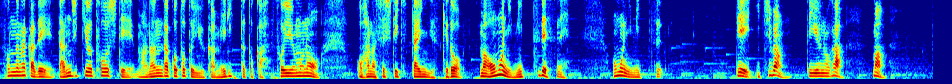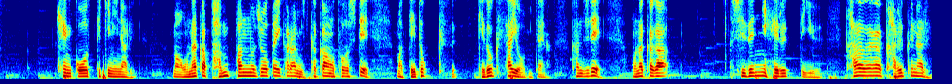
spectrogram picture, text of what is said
そんな中で断食を通して学んだことというかメリットとかそういうものをお話ししていきたいんですけどまあ主に3つですね。主に3つ。で1番っていうのがまあ健康的になる。まあお腹パンパンの状態から3日間を通して、まあ、デトックス解毒作用みたいな感じでお腹が自然に減るっていう体が軽くなる。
